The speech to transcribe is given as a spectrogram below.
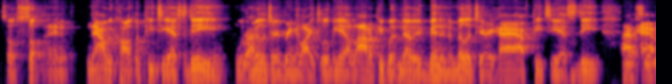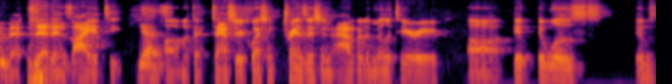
So so and now we call it PTSD with right. the military bringing light to it. But yeah, a lot of people have never been in the military have PTSD, Absolutely. have that that anxiety. Yes. Uh, but to, to, answer your question, transitioning out of the military, uh, it it was it was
